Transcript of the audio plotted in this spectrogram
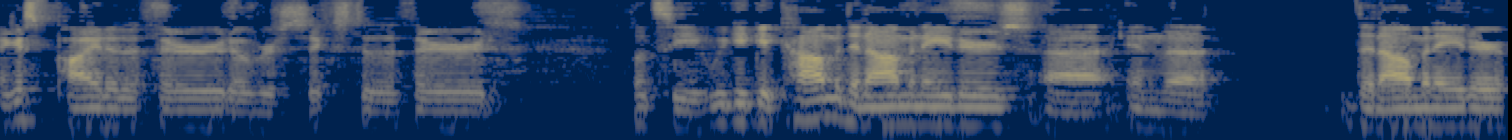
I guess, pi to the third over 6 to the third. Let's see. We could get common denominators uh, in the denominator.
